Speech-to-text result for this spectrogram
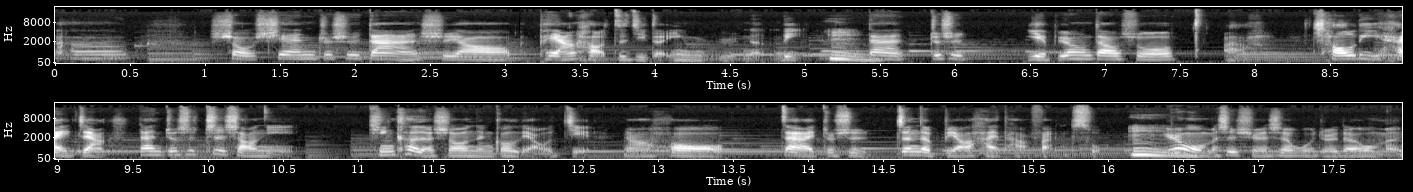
呃，首先就是当然是要培养好自己的英语能力，嗯，但就是也不用到说啊超厉害这样，但就是至少你听课的时候能够了解，然后再来就是真的不要害怕犯错。嗯，因为我们是学生，我觉得我们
